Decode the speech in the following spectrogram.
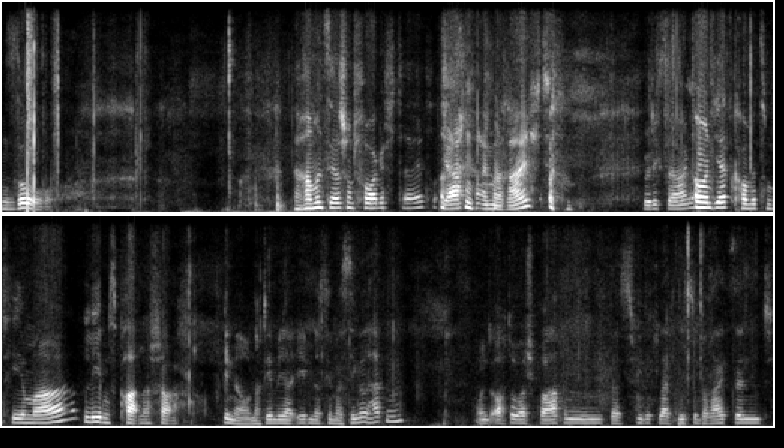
So. Wir haben uns ja schon vorgestellt. Ja, einmal reicht, würde ich sagen. Und jetzt kommen wir zum Thema Lebenspartnerschaft. Genau, nachdem wir ja eben das Thema Single hatten und auch darüber sprachen, dass viele vielleicht nicht so bereit sind,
